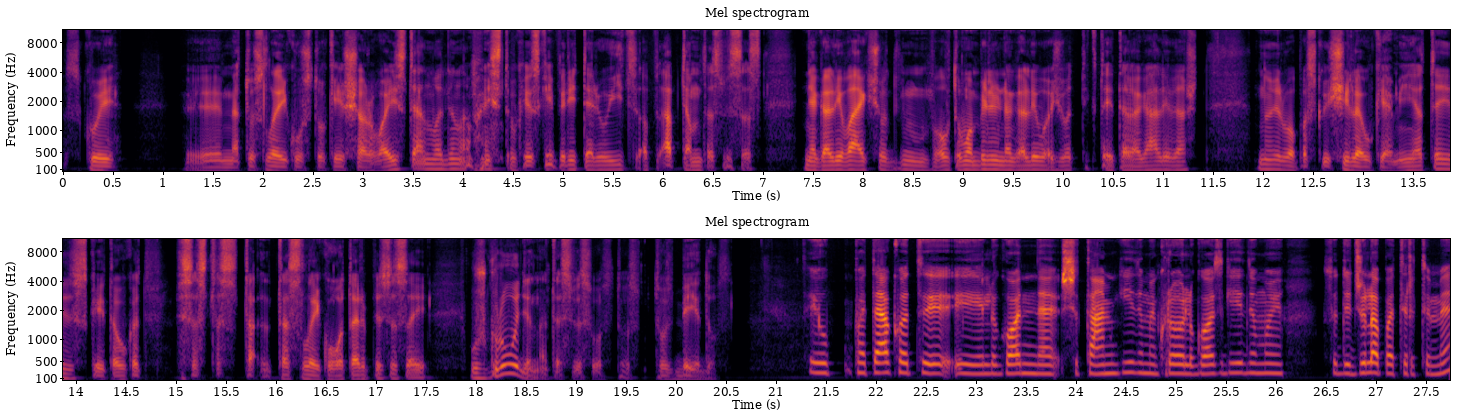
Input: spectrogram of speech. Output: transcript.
paskui e, metus laikus tokiais šarvais ten vadinamais, tokiais kaip riterių ap, aptemtas visas, negali vaikščioti, automobiliu negali važiuoti, tik tai tave gali vežti. Nu ir va paskui šį leukemiją, tai skaitau, kad visas tas, ta, tas laikotarpis jisai užgrūdina tas visos tos, tos bėdos. Tai jau patekot į ligoninę šitam gydimui, kraujo lygos gydimui, su didžiulė patirtimi,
